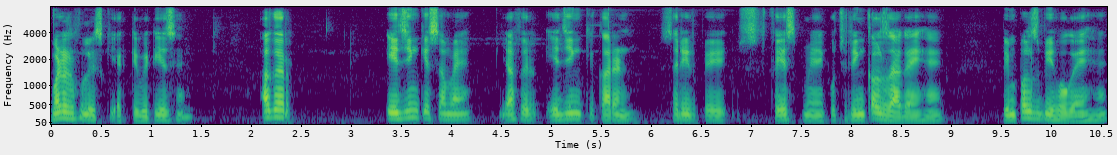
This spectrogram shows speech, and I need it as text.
वंडरफुल इसकी एक्टिविटीज़ हैं। अगर एजिंग के समय या फिर एजिंग के कारण शरीर पे फेस में कुछ रिंकल्स आ गए हैं पिंपल्स भी हो गए हैं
